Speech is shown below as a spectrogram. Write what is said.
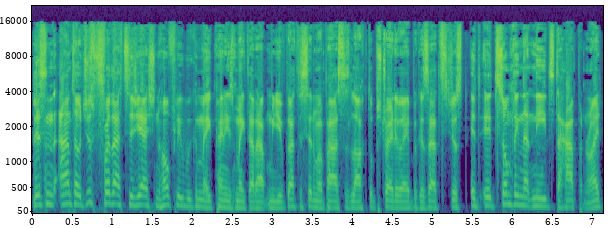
Listen, Anto, just for that suggestion, hopefully we can make Penneys make that happen. You've got the cinema passes locked up straight away because that's just it, it's something that needs to happen, right?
